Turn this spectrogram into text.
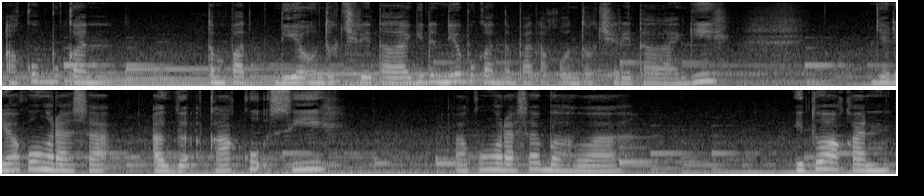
aku bukan tempat dia untuk cerita lagi dan dia bukan tempat aku untuk cerita lagi jadi aku ngerasa agak kaku sih. Aku ngerasa bahwa itu akan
